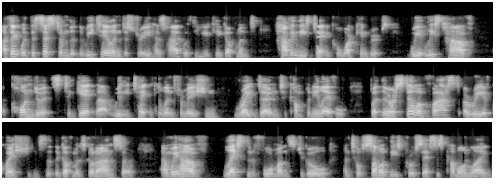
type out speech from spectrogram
I think with the system that the retail industry has had with the UK government, having these technical working groups, we at least have conduits to get that really technical information right down to company level. But there are still a vast array of questions that the government's got to answer and we have less than four months to go until some of these processes come online.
